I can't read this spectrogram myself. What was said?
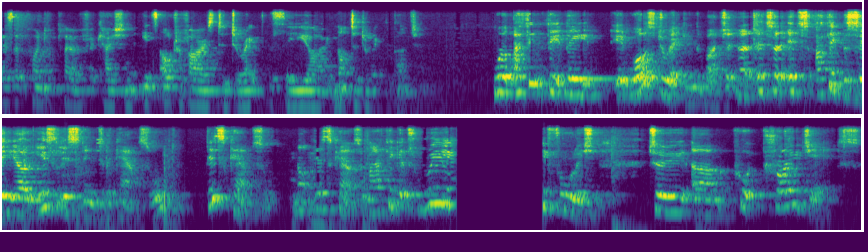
as a point of clarification, it's ultra vires to direct the CEO, not to direct the budget. Well, I think the, the it was directing the budget. It's a, it's. I think the CEO is listening to the council, this council, not this council. And I think it's really foolish to um, put projects.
